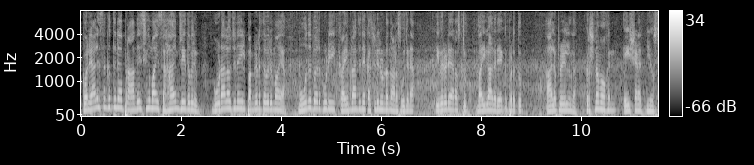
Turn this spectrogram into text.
കൊലയാളി സംഘത്തിന് പ്രാദേശികമായി സഹായം ചെയ്തവരും ഗൂഢാലോചനയിൽ പങ്കെടുത്തവരുമായ മൂന്ന് പേർ കൂടി ക്രൈംബ്രാഞ്ചിന്റെ കസ്റ്റഡിയിലുണ്ടെന്നാണ് സൂചന. ഇവരുടെ അറസ്റ്റും വൈകാതെ രേഖപ്പെടുത്തും. ആലപ്പുഴയിൽ നിന്ന് കൃഷ്ണമോഹൻ ഏഷ്യാനെറ്റ് ന്യൂസ്.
